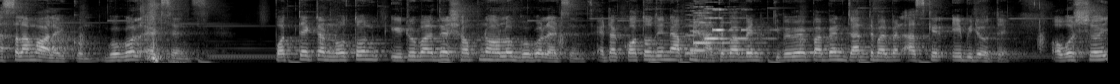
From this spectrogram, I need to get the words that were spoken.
আসসালামু আলাইকুম গুগল অ্যাডসেন্স প্রত্যেকটা নতুন ইউটিউবারদের স্বপ্ন হলো গুগল অ্যাডসেন্স এটা কতদিনে আপনি হাতে পাবেন, কীভাবে পাবেন, জানতে পারবেন আজকের এই ভিডিওতে। অবশ্যই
